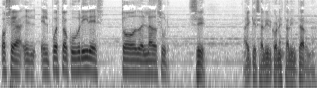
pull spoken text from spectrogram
O sea, el, el puesto a cubrir es todo el lado sur. Sí, hay que salir con esta linterna.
